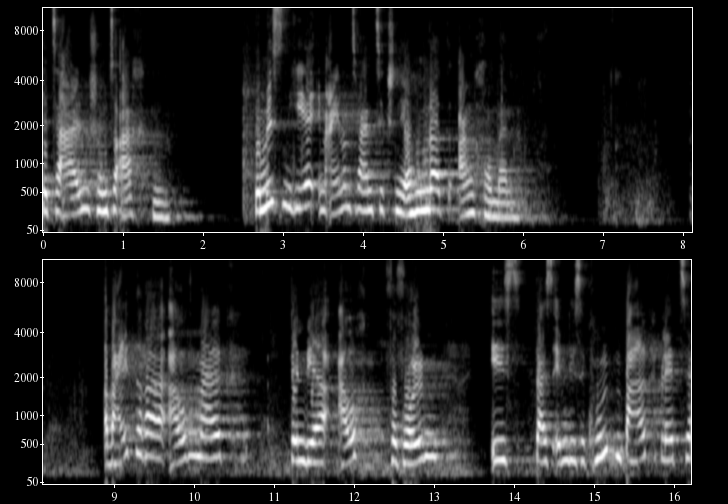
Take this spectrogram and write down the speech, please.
Bezahlen schon zu achten. Wir müssen hier im 21. Jahrhundert ankommen. Ein weiterer Augenmerk, den wir auch verfolgen, ist, dass eben diese Kundenparkplätze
